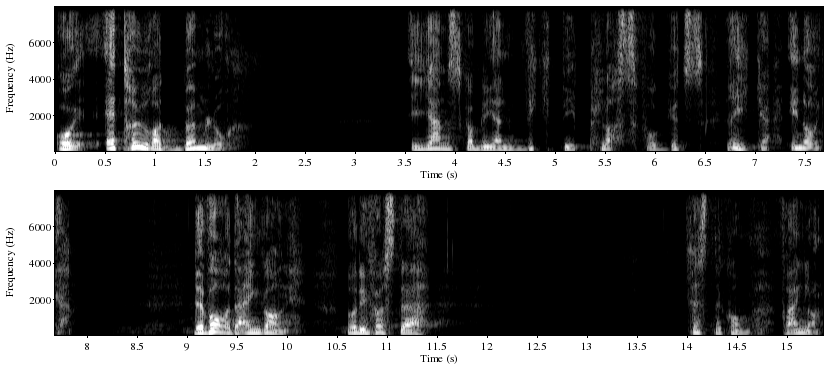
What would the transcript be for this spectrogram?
Og jeg tror at Bømlo igjen skal bli en viktig plass for Guds rike i Norge. Det var det en gang når de første kristne kom fra England.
